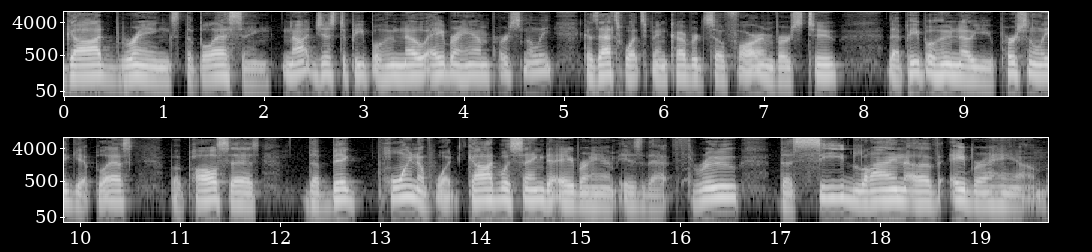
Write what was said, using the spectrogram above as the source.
God brings the blessing not just to people who know Abraham personally because that's what's been covered so far in verse 2 that people who know you personally get blessed. But Paul says the big point of what God was saying to Abraham is that through the seed line of Abraham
